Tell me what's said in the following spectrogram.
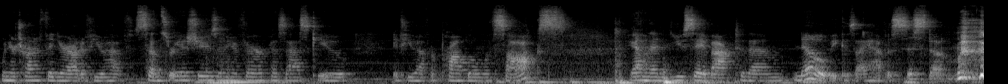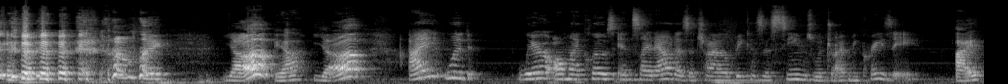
when you're trying to figure out if you have sensory issues, and your therapist asks you if you have a problem with socks. Yeah. And then you say back to them, no, because I have a system. I'm like, yup, Yeah. Yup. I would wear all my clothes inside out as a child because the seams would drive me crazy. I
